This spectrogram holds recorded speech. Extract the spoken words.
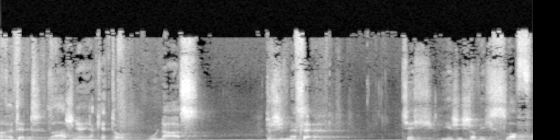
Ale teď vážně, jak je to u nás? Držíme se těch Ježíšových slov,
